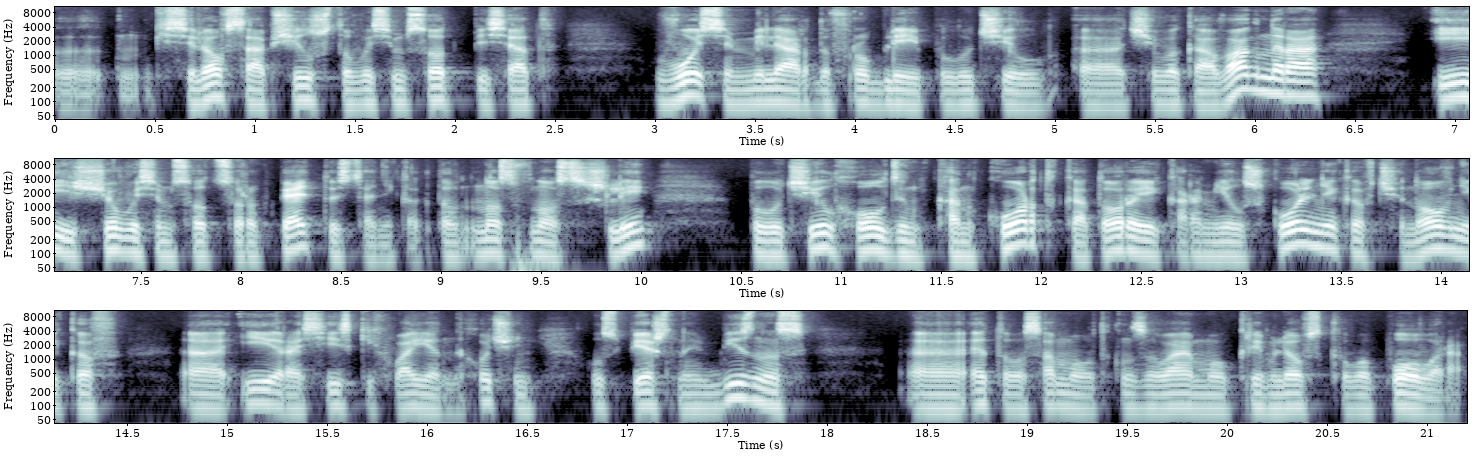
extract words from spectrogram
Э, Киселев сообщил, что 858 миллиардов рублей получил ЧВК Вагнера и еще 845, то есть они как-то нос в нос шли, получил холдинг «Конкорд», который кормил школьников, чиновников э, и российских военных. Очень успешный бизнес э, этого самого так называемого кремлевского повара.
